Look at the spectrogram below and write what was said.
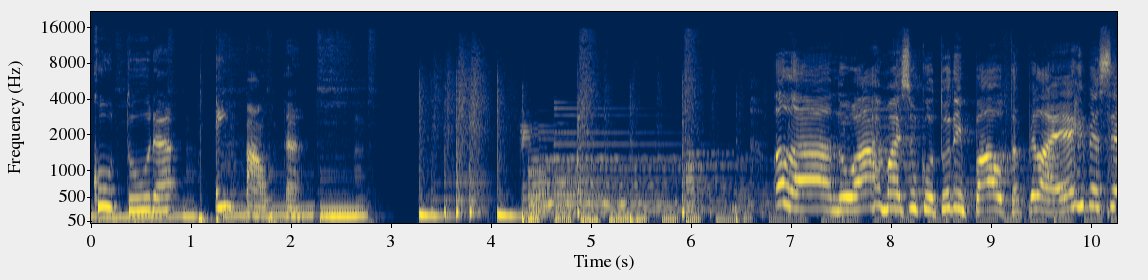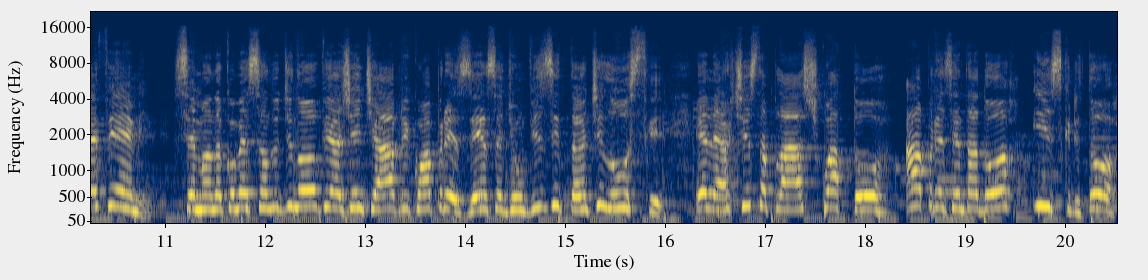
Cultura em pauta. Olá, no ar mais um Cultura em Pauta pela RBC FM. Semana começando de novo e a gente abre com a presença de um visitante ilustre. Ele é artista plástico, ator, apresentador e escritor.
